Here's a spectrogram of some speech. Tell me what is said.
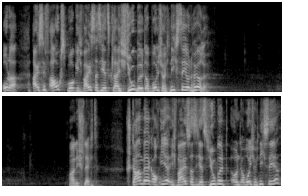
Oder ISF Augsburg, ich weiß, dass ihr jetzt gleich jubelt, obwohl ich euch nicht sehe und höre. War nicht schlecht. Starnberg, auch ihr, ich weiß, dass ihr jetzt jubelt und obwohl ich euch nicht sehe.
